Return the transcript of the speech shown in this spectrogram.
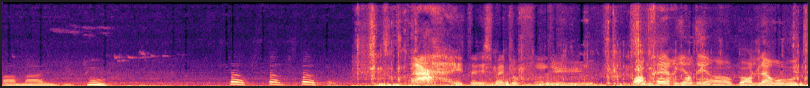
Pas mal du tout. Stop, stop, stop. Ah, est allé se mettre au fond du... Bon après, regardez, hein, au bord de la route,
